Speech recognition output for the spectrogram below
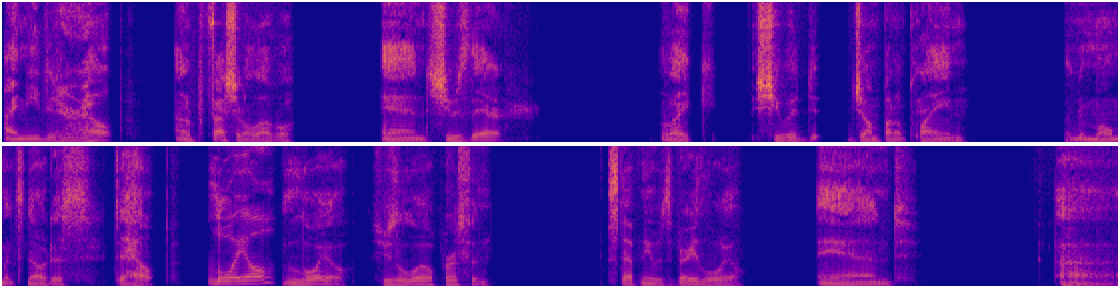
I needed her help on a professional level and she was there. Like she would jump on a plane with a moment's notice to help. loyal Loyal. She was a loyal person. Stephanie was very loyal, and uh,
